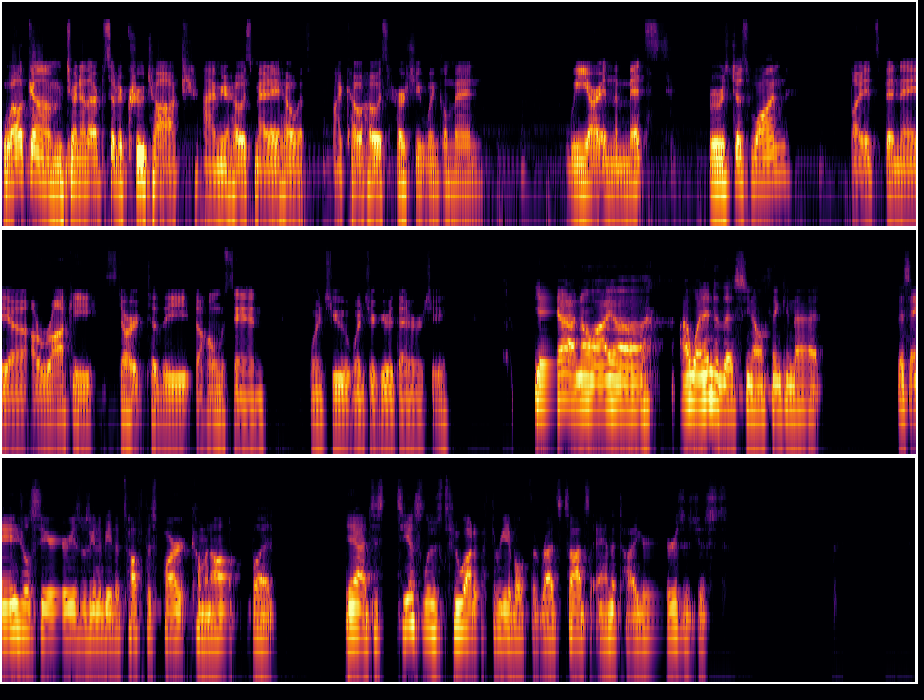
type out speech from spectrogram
Welcome to another episode of Crew Talk. I'm your host, Matt Aho, with my co host, Herschey Winkleman. We are in the midst. Brewers just won, but it's been a uh, a rocky start to the the homestand. Wouldn't you wouldn't you agree with that, Herschey? Yeah, no, I uh I went into this, you know, thinking that this Angel series was going to be the toughest part coming up, but yeah, to see us lose two out of three to both the Red Sox and the Tigers is just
